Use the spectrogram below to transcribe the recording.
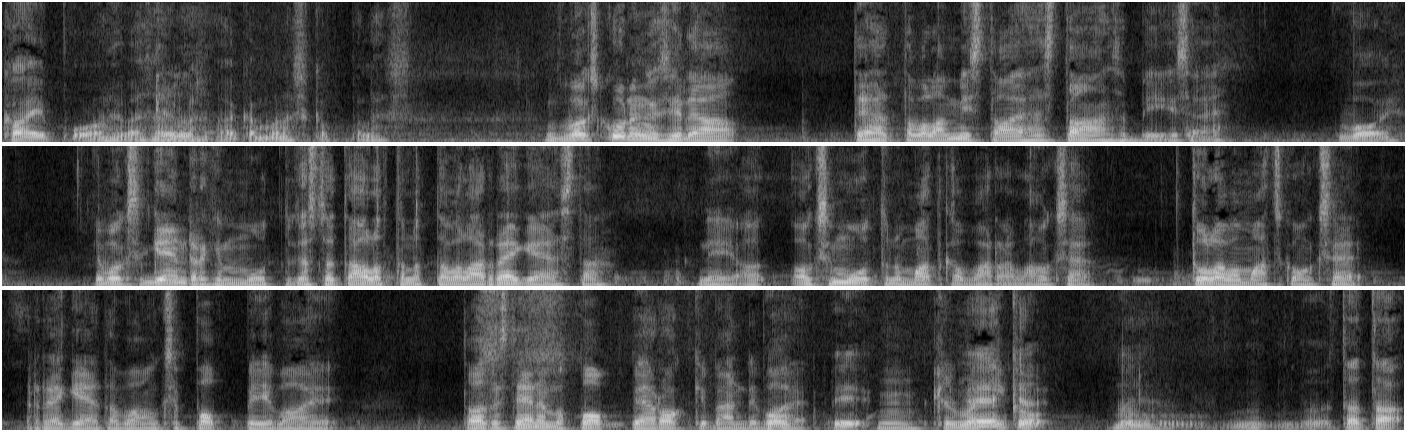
kaipuu on hyvä sanoa aika monessa kappaleessa. Mutta voiko kuningasidea tehdä tavallaan mistä aiheesta tahansa biisejä? Voi. Ja voiko se genrekin muuttua? Jos te olette aloittanut tavallaan regeestä, niin on- onko se muuttunut matkan varrella? Onko se tuleva matko, onko se regeetä vai onko se poppia vai... Te enemmän poppia, rockibändi vai... Poppi. Mm. Kyllä mä Ehkä- niinku, tota,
